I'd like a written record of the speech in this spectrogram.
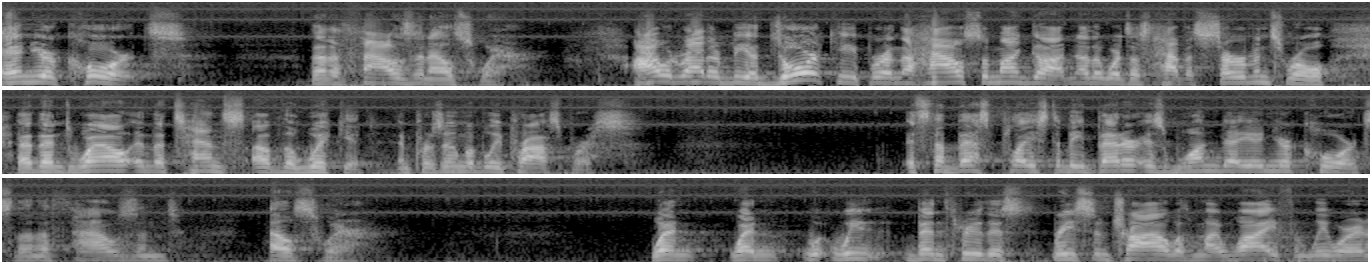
in your courts than a thousand elsewhere. I would rather be a doorkeeper in the house of my God. In other words, have a servant's role uh, than dwell in the tents of the wicked and presumably prosperous. It's the best place to be. Better is one day in your courts than a thousand elsewhere. When, when we've been through this recent trial with my wife and we were in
